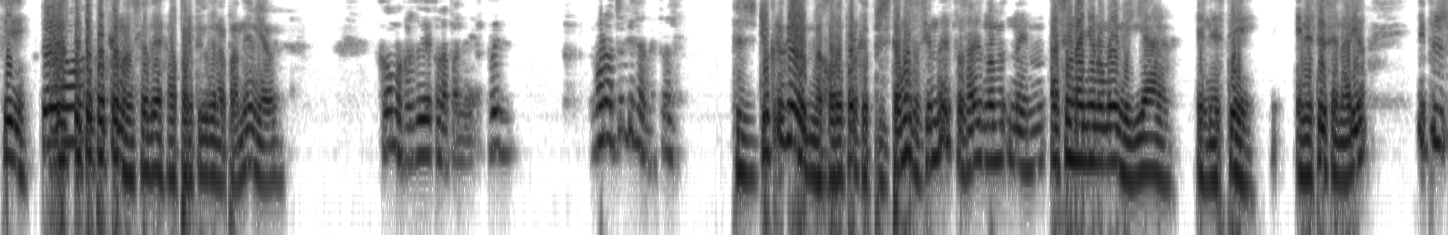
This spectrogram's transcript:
Sí, Pero- pero este podcast nació de, a partir de la pandemia, güey. ¿Cómo mejor su vida con la pandemia? Pues. Bueno, tú empiezas, dale. Pues yo creo que mejoró porque pues estamos haciendo esto, ¿sabes? No, me- hace un año no me veía en este, en este escenario y pues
